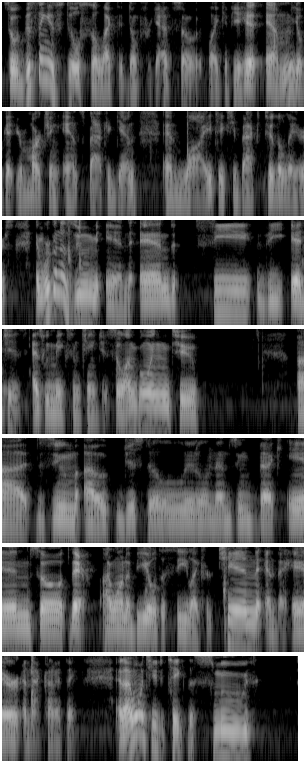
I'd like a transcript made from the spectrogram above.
So this thing is still selected, don't forget. So like if you hit M, you'll get your marching ants back again, and Y takes you back to the layers. And we're going to zoom in and see the edges as we make some changes. So I'm going to uh, zoom out just a little and then zoom back in. So there, I want to be able to see like her chin and the hair and that kind of thing. And I want you to take the smooth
